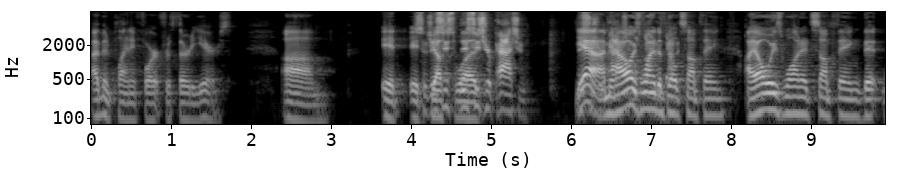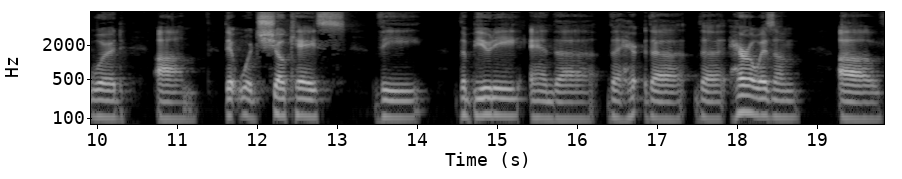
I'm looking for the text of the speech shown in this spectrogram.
I've been planning for it for 30 years. Um, it it so just is, was. This is your passion. This yeah, I mean, I always wanted to build something. I always wanted something that would um, that would showcase the the beauty and the the the the heroism of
